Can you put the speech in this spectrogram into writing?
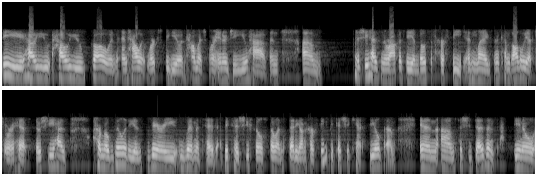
see how you how you go and and how it works for you and how much more energy you have and. um she has neuropathy in both of her feet and legs, and it comes all the way up to her hips. So she has her mobility is very limited because she feels so unsteady on her feet because she can't feel them. And um, so she doesn't, you know,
